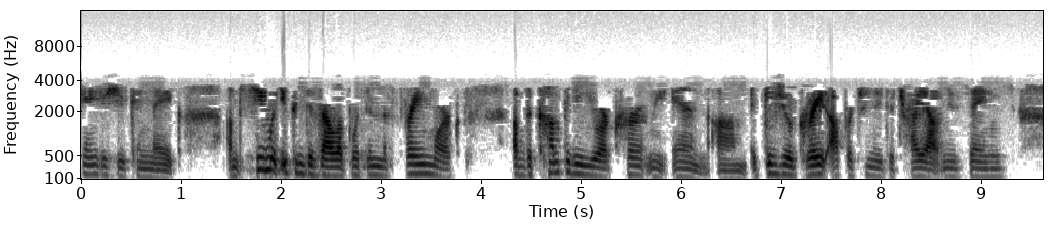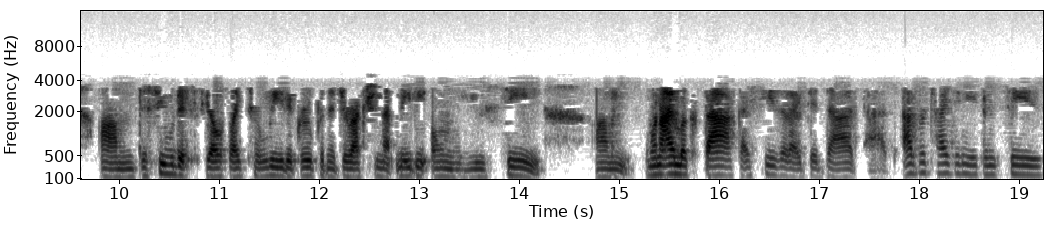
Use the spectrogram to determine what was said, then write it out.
changes you can make, um, see what you can develop within the framework of the company you are currently in. Um, it gives you a great opportunity to try out new things, um, to see what it feels like to lead a group in a direction that maybe only you see. Um, when I look back, I see that I did that at advertising agencies.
